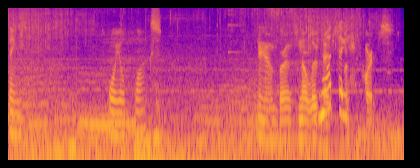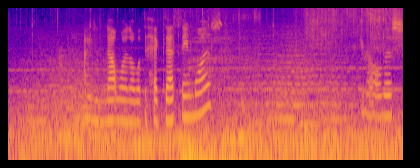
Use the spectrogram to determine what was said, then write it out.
things. Oil blocks. Yeah, bro. There's no loot What there. the- just quartz. I do not want to know what the heck that thing was. Give her all this.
